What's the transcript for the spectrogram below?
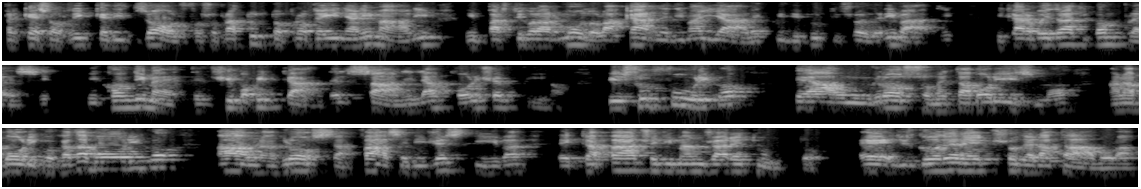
perché sono ricche di zolfo, soprattutto proteine animali, in particolar modo la carne di maiale, quindi tutti i suoi derivati, i carboidrati complessi i condimenti, il cibo piccante, il sale, gli alcolici e il vino. Il sulfurico, che ha un grosso metabolismo anabolico-catabolico, ha una grossa fase digestiva, è capace di mangiare tutto, è il godereccio della tavola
